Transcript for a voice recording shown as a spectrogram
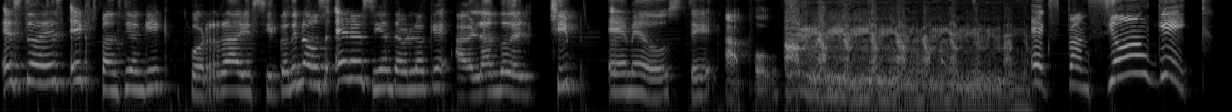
Esto es Expansión Geek por Radio Cir. Continuamos en el siguiente bloque hablando del chip M2 de Apple. Expansión Geek.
